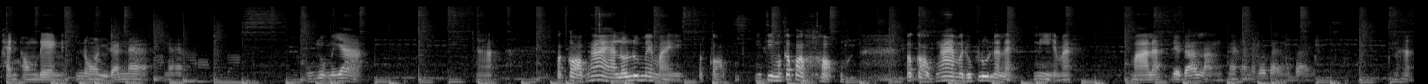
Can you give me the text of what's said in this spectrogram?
แผ่นทองแดงเนี่ยนอนอยู่ด้านหน้านะฮะดูไม่ยากนะฮะประกอบง่ายฮะรถรุ่นใหม่ๆประกอบจริงๆมันก็ประกอบประกอบง่ายมาทุกรุ่นนั่นแหละนี่เห็นไหม มาแล้วเดี๋ยวด้านหลังนะฮะแล้วก็ใส่ลงไปนะฮะ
